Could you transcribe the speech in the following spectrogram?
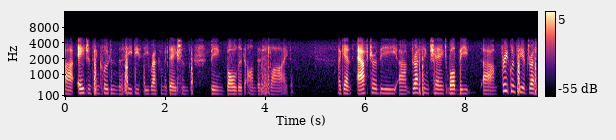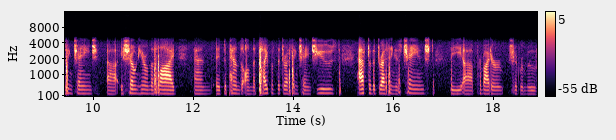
uh, agents included in the CDC recommendations being bolded on this slide. Again, after the uh, dressing change, well, the um, frequency of dressing change uh, is shown here on the slide, and it depends on the type of the dressing change used. After the dressing is changed, the uh, provider should remove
